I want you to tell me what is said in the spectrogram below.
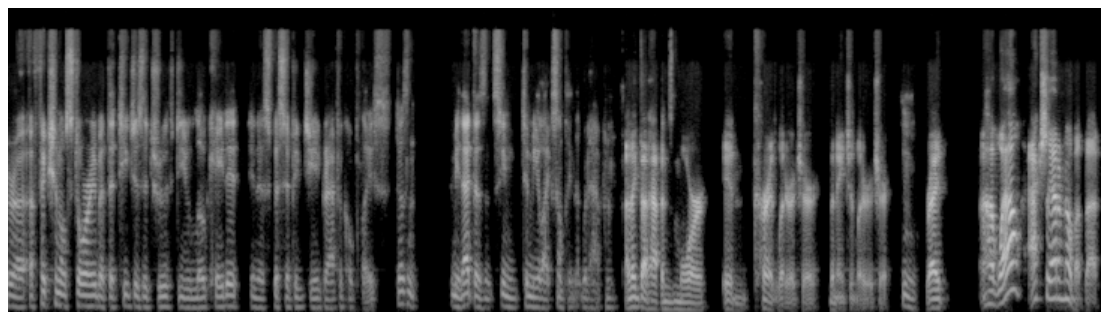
or a, a fictional story, but that teaches the truth, do you locate it in a specific geographical place? Doesn't I mean that doesn't seem to me like something that would happen. I think that happens more in current literature than ancient literature, Hmm. right? Uh, well, actually, I don't know about that.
